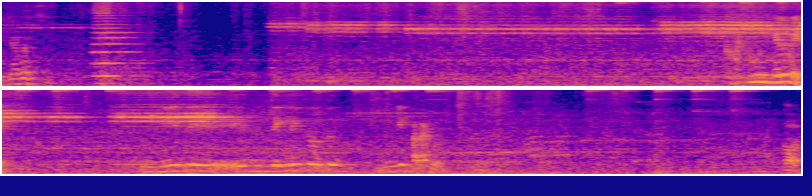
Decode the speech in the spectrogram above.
এটা আবার কি? কার্টুন হেলমেট মেয়েদের দেখলেই তো তো নিজে পালা করো গড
